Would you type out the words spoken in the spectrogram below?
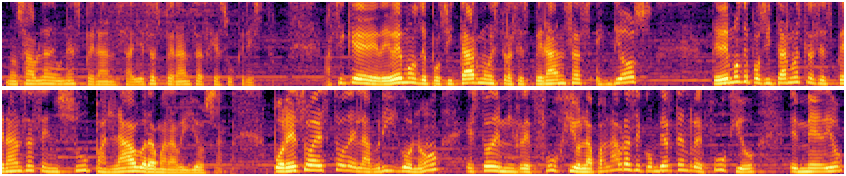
nos habla de una esperanza y esa esperanza es Jesucristo. Así que debemos depositar nuestras esperanzas en Dios, debemos depositar nuestras esperanzas en su palabra maravillosa. Por eso esto del abrigo, ¿no? Esto de mi refugio, la palabra se convierte en refugio en medio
